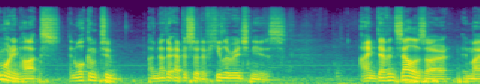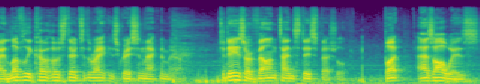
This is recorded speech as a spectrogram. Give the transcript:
morning, Hawks, and welcome to another episode of Gila Ridge News. I'm Devin Salazar, and my lovely co host there to the right is Grayson McNamara. Today is our Valentine's Day special, but as always,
